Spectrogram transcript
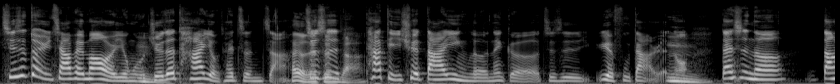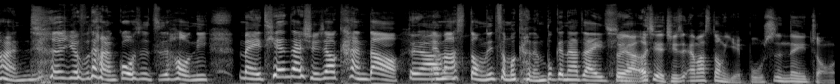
其实对于加菲猫而言，我觉得他有在挣扎，他有在挣扎，就是他的确答应了那个就是岳父大人哦，嗯、但是呢。当然，岳父大人过世之后，你每天在学校看到对啊，Emma Stone，你怎么可能不跟他在一起？对啊，而且其实 Emma Stone 也不是那种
